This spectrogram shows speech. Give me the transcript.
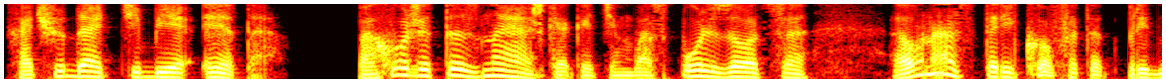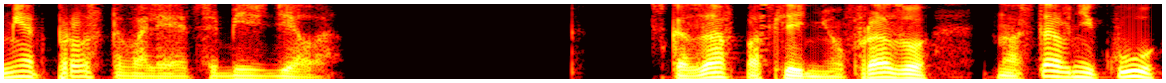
хочу дать тебе это. Похоже, ты знаешь, как этим воспользоваться, а у нас, стариков, этот предмет просто валяется без дела. Сказав последнюю фразу, наставник У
